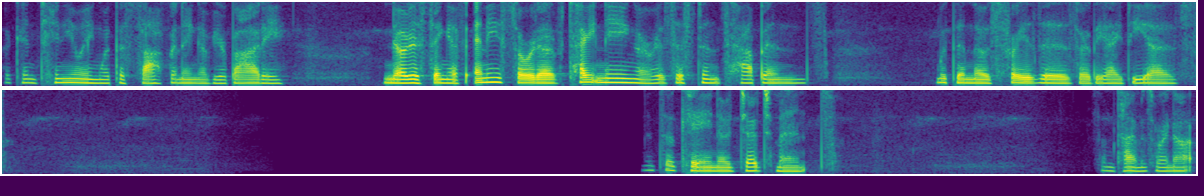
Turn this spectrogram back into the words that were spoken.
So, continuing with the softening of your body, noticing if any sort of tightening or resistance happens within those phrases or the ideas. It's okay, no judgment. Sometimes we're not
